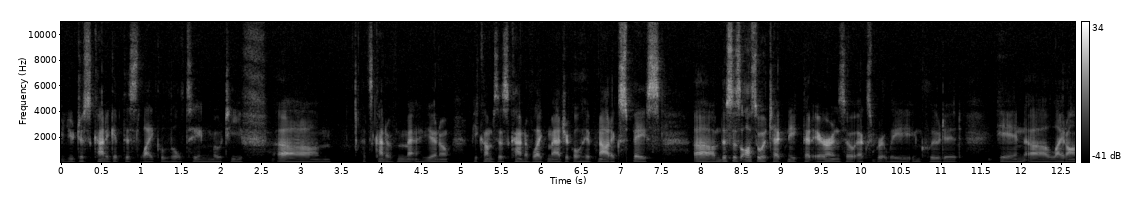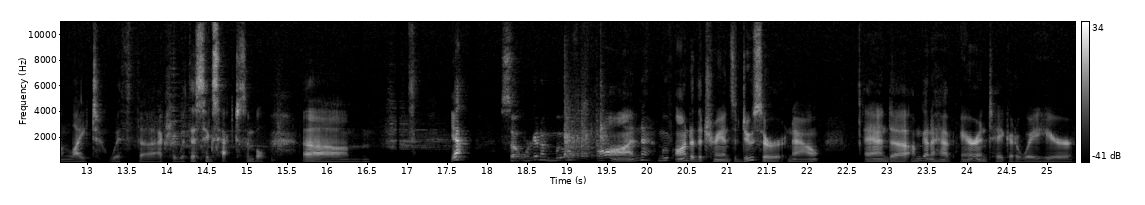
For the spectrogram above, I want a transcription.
you just kind of get this like lilting motif um, it's kind of you know becomes this kind of like magical hypnotic space um, this is also a technique that Erin so expertly included in uh, Light on Light with uh, actually with this exact cymbal. Um, yeah, so we're gonna move on, move on to the transducer now, and uh, I'm gonna have Erin take it away here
